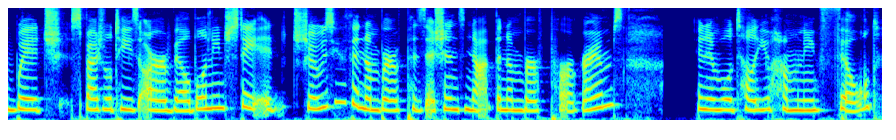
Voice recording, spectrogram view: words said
which specialties are available in each state. It shows you the number of positions, not the number of programs, and it will tell you how many filled.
